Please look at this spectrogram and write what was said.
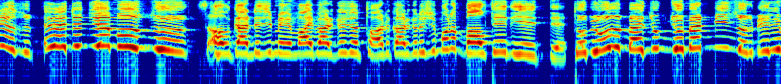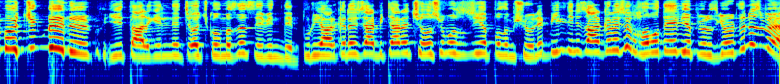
veriyorsun? Evet hediyem olsun. Sağ ol kardeşim benim. Vay be arkadaşlar Tarık arkadaşım bana balta hediye etti. Tabii oğlum ben çok cömert bir insanım. Elim açık benim. İyi Tarık elinin açık olmasına sevindim. Buraya arkadaşlar bir tane çalışma masası yapalım şöyle. Bildiğiniz arkadaşlar havada ev yapıyoruz gördünüz mü?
